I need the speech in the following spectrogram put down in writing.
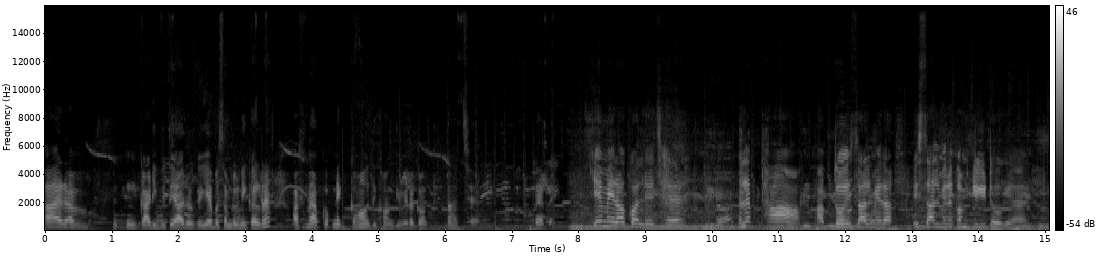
और अब गाड़ी भी तैयार हो गई है, बस हम लोग निकल रहे हैं। और फिर मैं आपको अपने गाँव दिखाऊँगी, मेरा गाँव कितना अच्छा है। बाय बाय ये मेरा कॉलेज है मतलब था। अब तो इस साल मेरा, इस साल मेरा कंप्लीट हो गया है।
